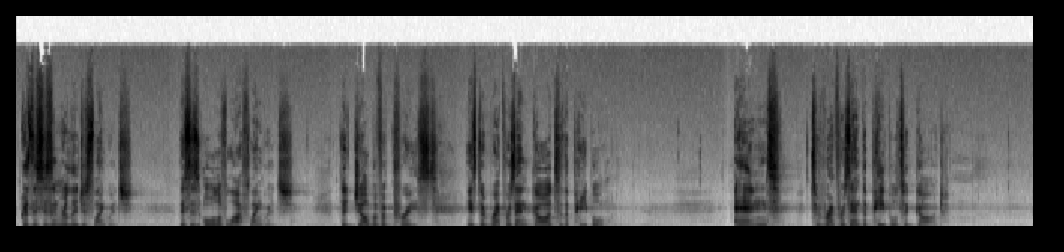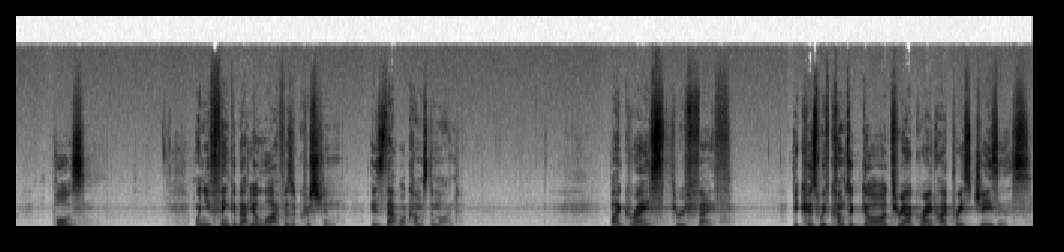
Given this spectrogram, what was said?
because this isn't religious language, this is all of life language. The job of a priest is to represent God to the people and to represent the people to God. Pause. When you think about your life as a Christian, is that what comes to mind? By grace through faith, because we've come to God through our great high priest Jesus,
